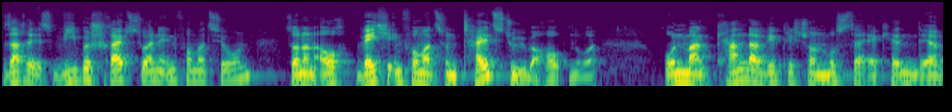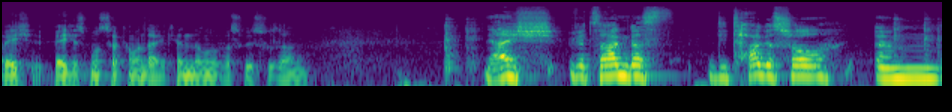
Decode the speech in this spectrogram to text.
Sache ist, wie beschreibst du eine Information, sondern auch, welche Information teilst du überhaupt nur. Und man kann da wirklich schon Muster erkennen. Der, welch, welches Muster kann man da erkennen? Was willst du sagen? Ja, ich würde sagen, dass die Tagesschau ähm,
